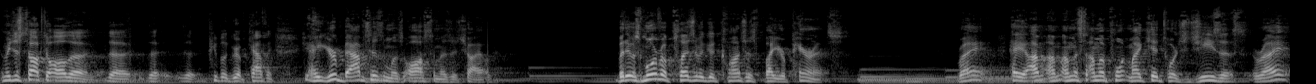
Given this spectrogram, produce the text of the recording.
Let me just talk to all the, the, the, the people that grew up Catholic. Hey, your baptism was awesome as a child, but it was more of a pledge of a good conscience by your parents, right? Hey, I'm, I'm, I'm going to point my kid towards Jesus, right?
